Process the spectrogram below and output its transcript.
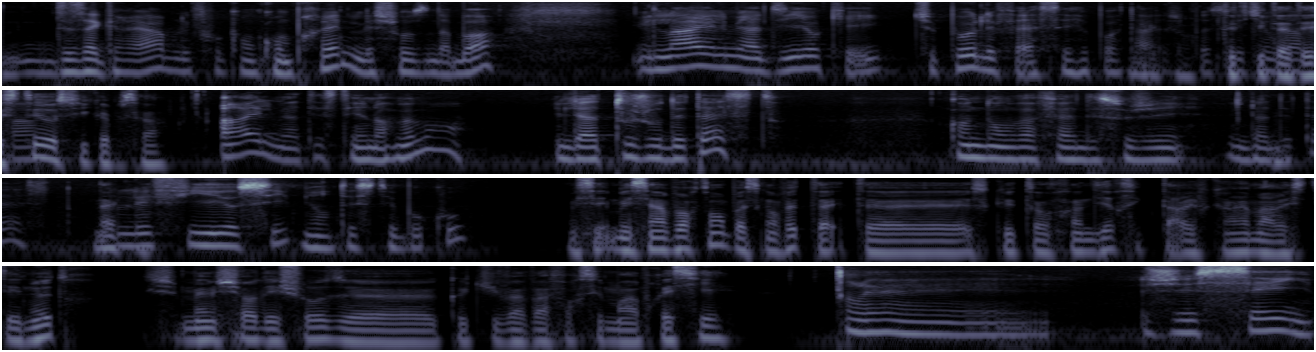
désagréable, il faut qu'on comprenne les choses d'abord. Et là, il m'a dit, OK, tu peux les faire, ces reportages. Peut-être qu'il t'a testé pas- aussi comme ça? ah, il m'a testé énormément. Il a toujours des tests. Quand on va faire des sujets, il a des tests. D'accord. Les filles aussi m'ont testé beaucoup. Mais c'est, important parce qu'en fait, ce que tu es en train de dire, c'est que tu arrives quand même à rester neutre, même sur des choses euh, que tu vas pas forcément apprécier. Euh, j'essaye,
